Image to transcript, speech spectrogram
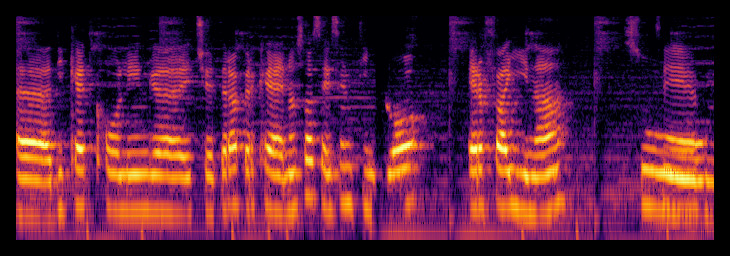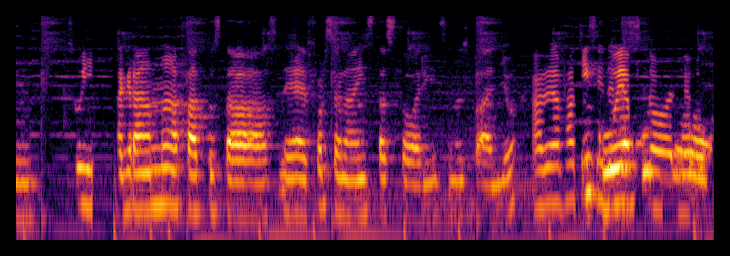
eh, di catcalling, eccetera, perché non so se hai sentito Erfaina su, sì. su Instagram ha fatto sta, eh, forse una Insta Story se non sbaglio, aveva fatto in sì, cui appunto,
